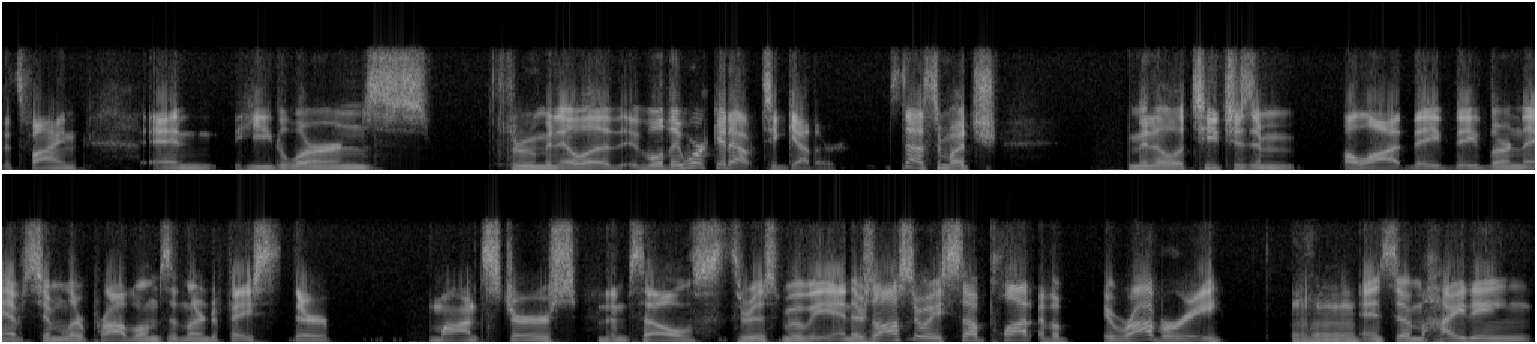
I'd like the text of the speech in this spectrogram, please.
it's fine. And he learns through Minilla. Well, they work it out together. It's not so much Minilla teaches him a lot. They they learn they have similar problems and learn to face their monsters themselves through this movie. And there's also a subplot of a, a robbery mm-hmm. and some hiding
